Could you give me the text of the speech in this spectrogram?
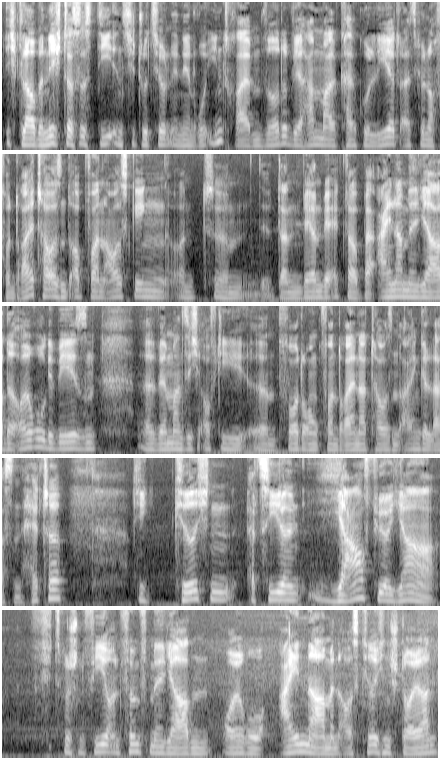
Ich glaube nicht, dass es die Institution in den Ruin treiben würde. Wir haben mal kalkuliert, als wir noch von 3000 Opfern ausgingen und ähm, dann wären wir etwa bei einer Milliarde Euro gewesen, äh, wenn man sich auf die äh, Forderung von 300.000 eingelassen hätte. Die Kirchen erzielen Jahr für Jahr zwischen 4 und 5 Milliarden Euro Einnahmen aus Kirchensteuern.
